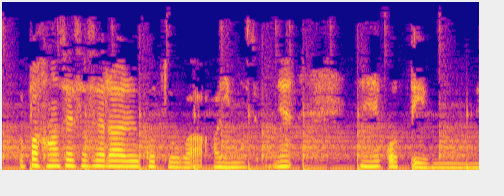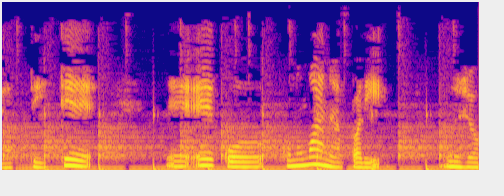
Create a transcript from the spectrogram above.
やっぱ反省させられることがありますよね。エコっていうものをやっていて、で、エコ、この前のやっぱり文章、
